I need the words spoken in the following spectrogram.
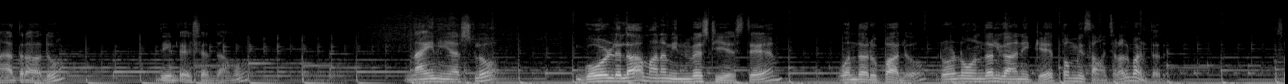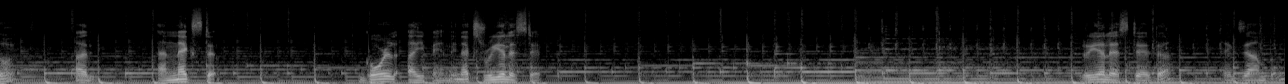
మ్యాథ్ రాదు. దీంట్లో వేసేద్దాము. నైన్ ఇయర్స్లో గోల్డ్లా మనం ఇన్వెస్ట్ చేస్తే వంద రూపాయలు రెండు వందలు కానికే తొమ్మిది సంవత్సరాలు పడుతుంది. సో అది. అండ్ నెక్స్ట్ గోల్డ్ అయిపోయింది. Next real estate real estate example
